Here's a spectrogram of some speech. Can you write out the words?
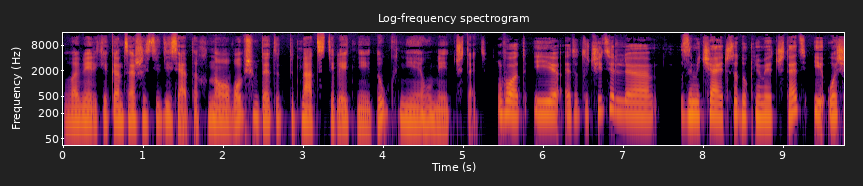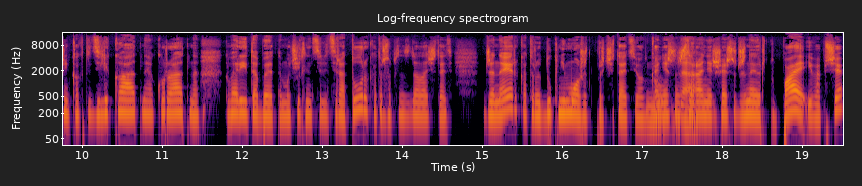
в Америке конца 60-х, но, в общем-то, этот 15-летний Дуг не умеет читать. Вот, и этот учитель э, замечает, что Дуг не умеет читать, и очень как-то деликатно и аккуратно говорит об этом. Учительница литературы, которая, собственно, задала читать Джен Эйр, которую Дуг не может прочитать, и он, Ну, конечно же, да. заранее решает, что Джен Эйр тупая и вообще.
